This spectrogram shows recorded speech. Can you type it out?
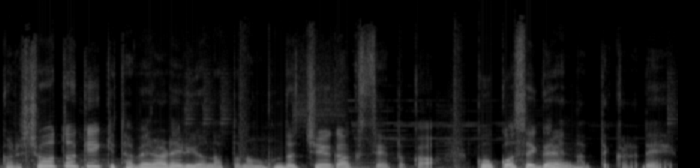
からショートケーキ食べられるようになったのも本当中学生とか高校生ぐらいになってからで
